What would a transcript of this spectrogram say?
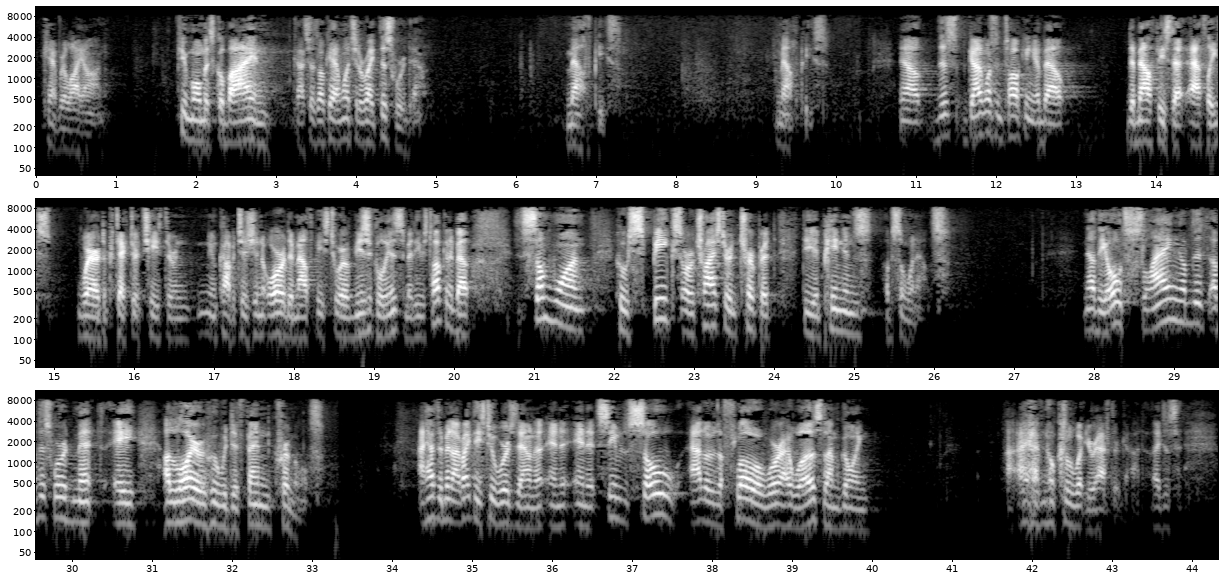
can't rely on. A few moments go by and God says, okay, I want you to write this word down. Mouthpiece. Mouthpiece. Now, this, God wasn't talking about the mouthpiece that athletes wear to protect their teeth during you know, competition or the mouthpiece to a musical instrument. He was talking about someone who speaks or tries to interpret the opinions of someone else. Now the old slang of this, of this word meant a, a lawyer who would defend criminals. I have to admit, I write these two words down and, and it seemed so out of the flow of where I was that I'm going, I have no clue what you're after, God. I just,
